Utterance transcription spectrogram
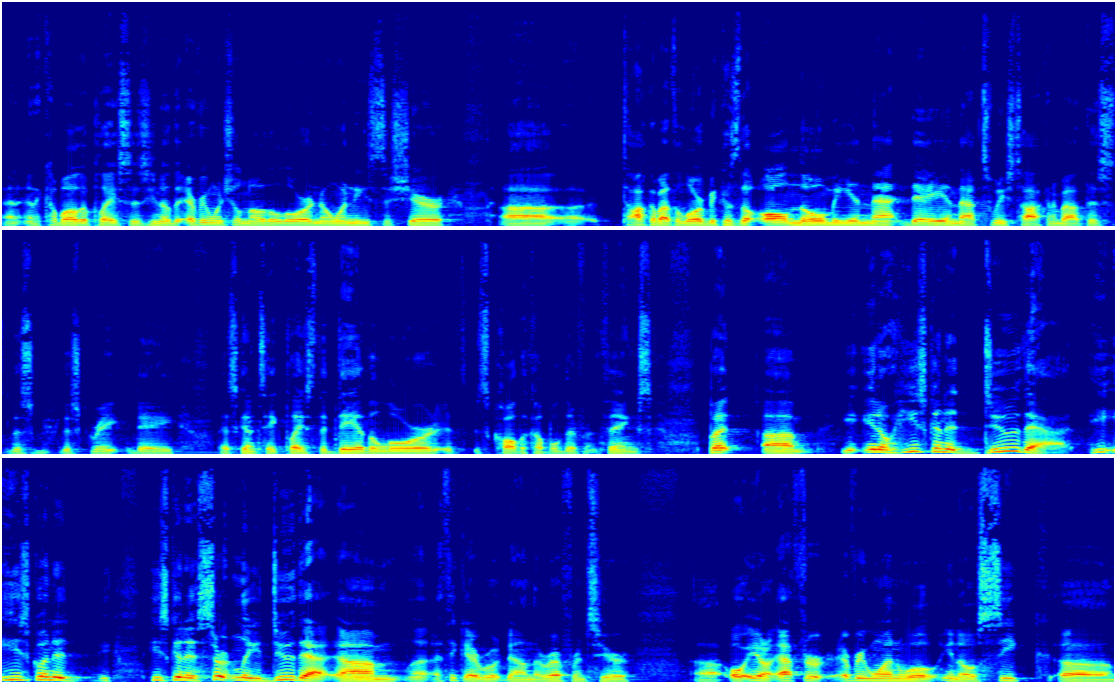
and, and, a couple other places, you know, that everyone shall know the Lord. No one needs to share, uh, uh, talk about the Lord because they'll all know me in that day. And that's what he's talking about this, this, this great day that's going to take place, the day of the Lord. It's, it's called a couple different things. But, um, you, you, know, he's going to do that. He, he's going to, he's going to certainly do that. Um, I think I wrote down the reference here uh, oh, you know, after everyone will, you know, seek uh,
